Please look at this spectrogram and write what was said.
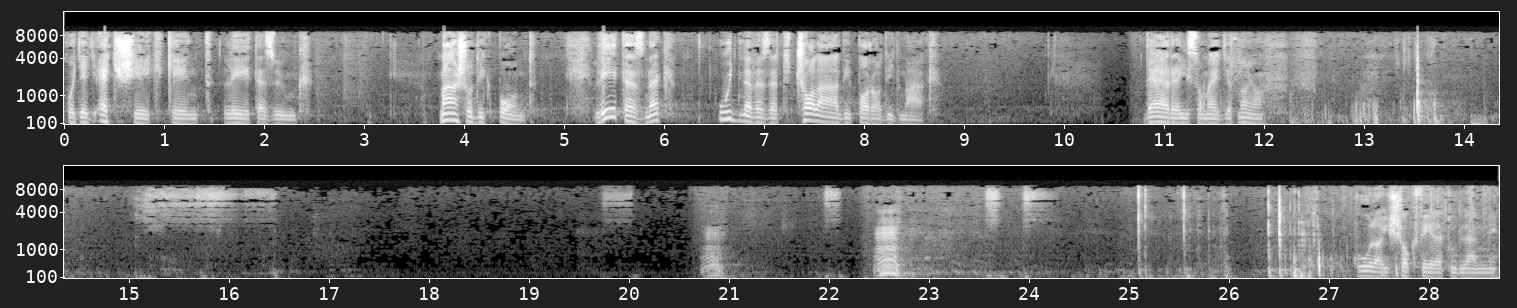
hogy egy egységként létezünk. Második pont. Léteznek úgynevezett családi paradigmák. De erre iszom egyet, nagyon. Kóla is sokféle tud lenni.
